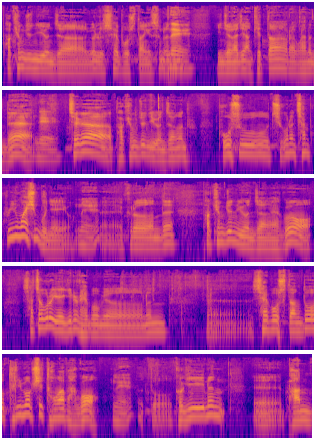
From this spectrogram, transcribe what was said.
박형준 위원장을 새 보수당에서는 네. 인정하지 않겠다라고 하는데 네. 제가 박형준 위원장은 보수치고는 참 훌륭하신 분이에요. 네. 에, 그런데 박형준 위원장하고 사적으로 얘기를 해보면은 에, 새 보수당도 틀림없이 통합하고 네. 또 거기는 에, 반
